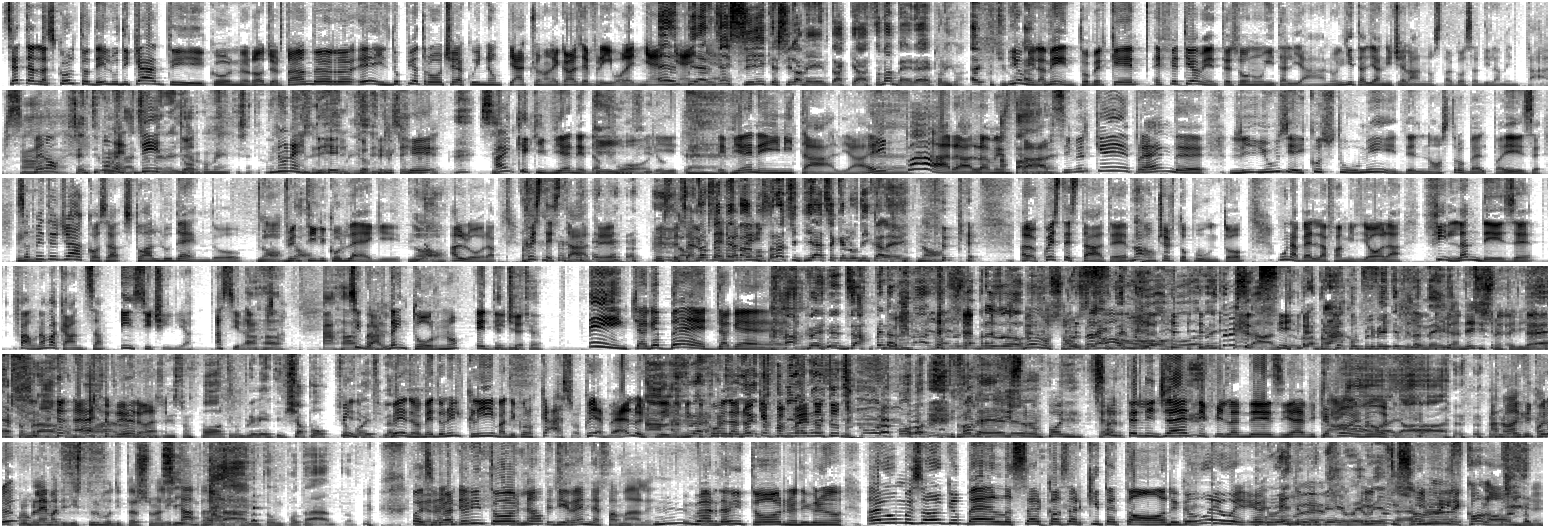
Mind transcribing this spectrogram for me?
Siete all'ascolto dei Ludicanti con Roger Thunder e il doppiatroce a cui non piacciono le cose frivole. Gne, E il gne, gne. PRGC che si lamenta, cazzo. Va bene, eccoli qua. Eccoci qua. Io mi eccoci. lamento perché effettivamente sono italiano. Gli italiani ce l'hanno sta cosa di lamentarsi. Ah, però senti non come è lancia bene gli detto. argomenti, senti come non è detto senti, perché senti, Sì. anche chi viene da Che fuori. Eh. e viene in Italia Eh. impara a lamentarsi perché prende gli usi e i costumi del nostro bel paese. Mm. Sapete già a cosa sto alludendo? No. Gentili colleghi? No. Allora, quest'estate, quest'estate Cioè, lo bene, sapevamo, però ci piace che lo dica lei. No. Ok. Allora, quest'estate, No. a un certo punto, una bella famigliola finlandese fa una vacanza in Sicilia, a Siracusa. Ah, ah, si guarda bello. intorno e E dice: dice? Minchia, che bella che è! Ah, già appena arrivato hanno già preso Non lo so, lo slang però- nuovo è interessante Sì. Bra- bravo complimenti ai I finlandesi finlandesi sono intelligenti. eh sono bravi sono Eh, forti è vero, eh. sono forti complimenti chapeau Quindi, chapeau ai finlandesi. vedono, vedono il clima, dicono: Cazzo, qui è bello il Ah, clima, mica beh, come da noi che fa i freddo finlandesi tutto. colpo. I Va finlandesi bene sono un po' incerti. Sono intelligenti i finlandesi, eh, mica come Ah, noi. ah. Hanno anche qualche problema di disturbo di sì personalità. un po' tanto un po' tanto Poi si guardano Il intorno. latte di renne fa male. Guardano intorno e dicono: Ah, come so che bello, sta cosa. E- ue, e- cioè. Sono e- le colonne.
